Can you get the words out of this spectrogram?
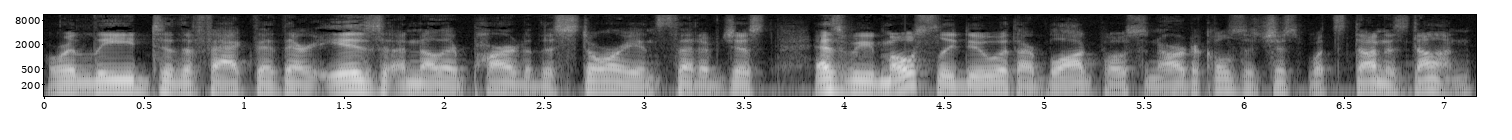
or lead to the fact that there is another part of the story instead of just, as we mostly do with our blog posts and articles, it's just what's done is done.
